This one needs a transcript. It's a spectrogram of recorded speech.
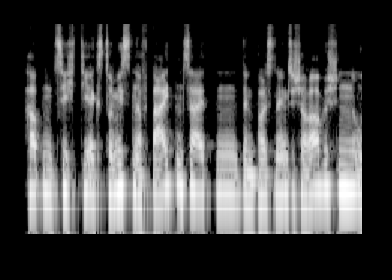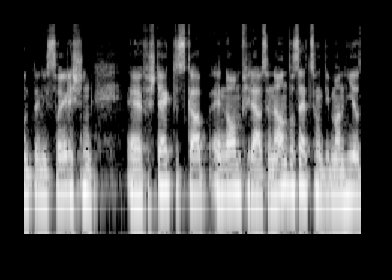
haben sich die Extremisten auf beiden Seiten, den palästinensisch-arabischen und den israelischen, äh, verstärkt. Es gab enorm viele Auseinandersetzungen, die man hier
